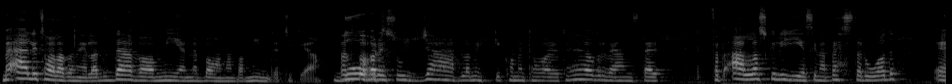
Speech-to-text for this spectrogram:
Men ärligt talat Daniela, det där var mer när barnen var mindre tycker jag. Att Då var det så jävla mycket kommentarer till höger och vänster. För att alla skulle ge sina bästa råd. Eh,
